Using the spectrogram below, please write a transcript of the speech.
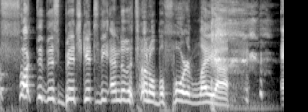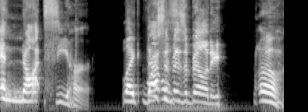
the fuck did this bitch get to the end of the tunnel before Leia and not see her? Like that Force was invisibility. Oh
